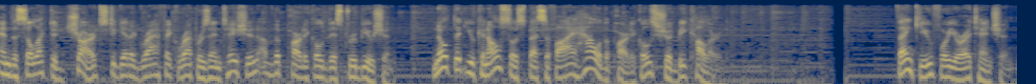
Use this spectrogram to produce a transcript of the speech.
and the selected charts to get a graphic representation of the particle distribution. Note that you can also specify how the particles should be colored. Thank you for your attention.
